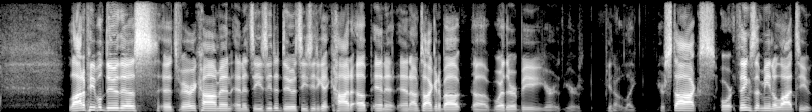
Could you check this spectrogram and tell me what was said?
A lot of people do this. It's very common and it's easy to do. It's easy to get caught up in it. And I'm talking about uh, whether it be your your you know like your stocks or things that mean a lot to you.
